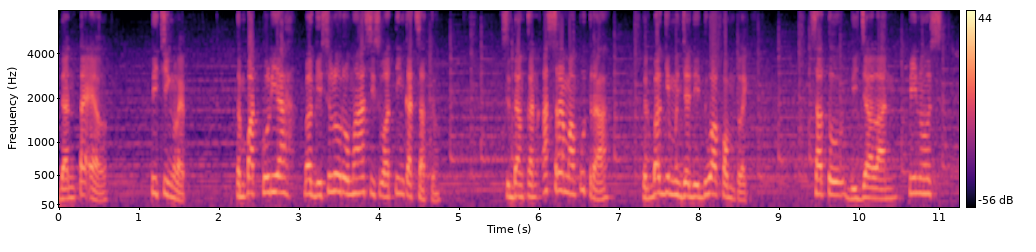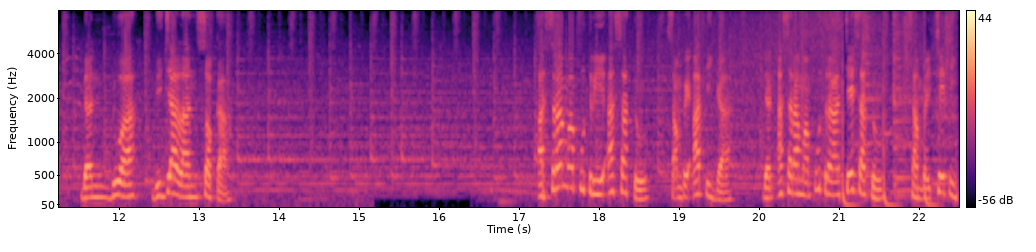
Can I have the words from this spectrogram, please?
dan TL, Teaching Lab, tempat kuliah bagi seluruh mahasiswa tingkat 1. Sedangkan asrama putra terbagi menjadi dua komplek, satu di Jalan Pinus dan dua di Jalan Soka. Asrama Putri A1 sampai A3 dan Asrama Putra C1 sampai C3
